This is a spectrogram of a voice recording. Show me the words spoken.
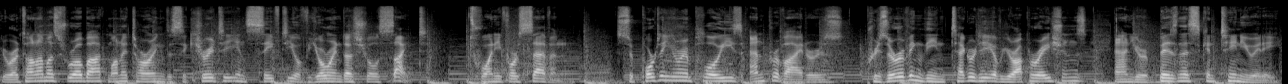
your autonomous robot monitoring the security and safety of your industrial site. 24 7, supporting your employees and providers, preserving the integrity of your operations and your business continuity.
